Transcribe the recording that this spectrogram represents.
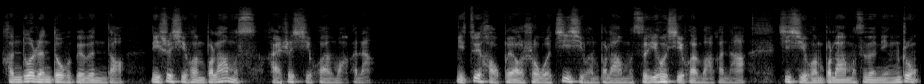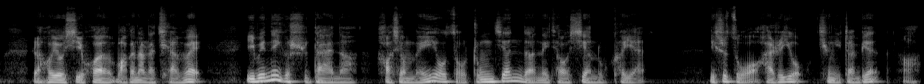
很多人都会被问到：你是喜欢布拉姆斯还是喜欢瓦格纳？你最好不要说我既喜欢布拉姆斯又喜欢瓦格纳，既喜欢布拉姆斯的凝重，然后又喜欢瓦格纳的前卫，因为那个时代呢，好像没有走中间的那条线路可言。你是左还是右，请你站边啊！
